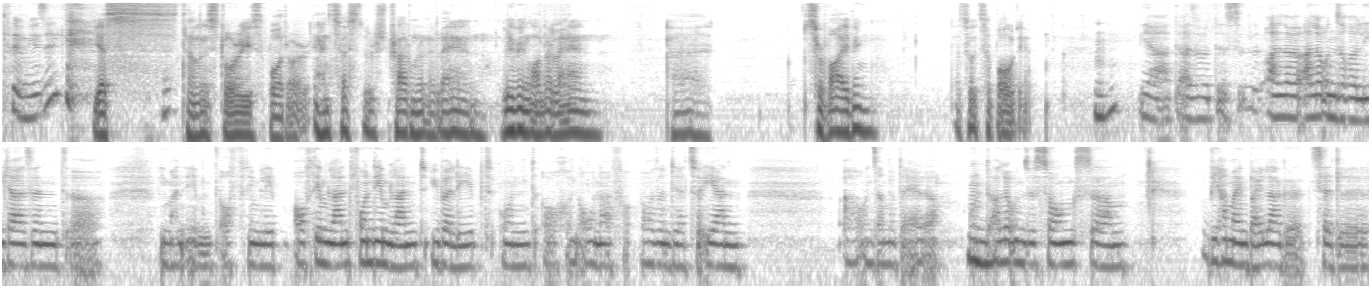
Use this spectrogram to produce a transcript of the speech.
through music? yes, telling stories about our ancestors traveling the land, living on the land, uh, surviving. That's what it's about. It. Ja, also das, alle, alle unsere Lieder sind, äh, wie man eben auf dem, Leb auf dem Land, von dem Land überlebt und auch in Honor, also der zu Ehren äh, unserer Mutter Erde. Und alle unsere Songs, ähm, wir haben einen Beilagezettel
